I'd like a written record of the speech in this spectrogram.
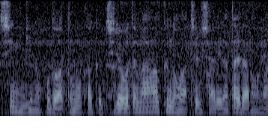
審議のほどはともかく治療で回くのはチェルシーありがたいだろうな。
